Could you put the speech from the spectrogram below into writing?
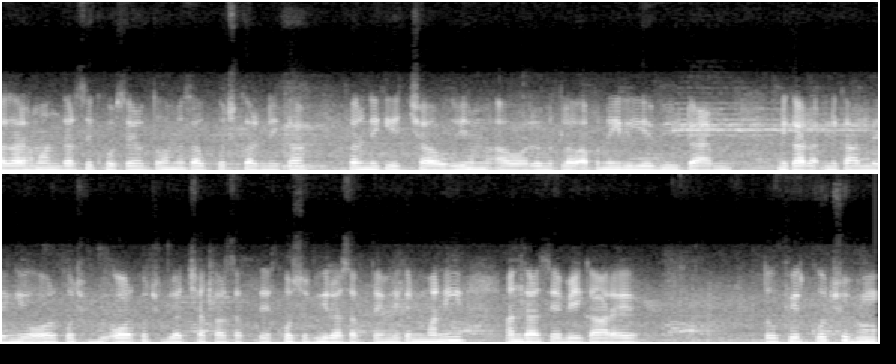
अगर हम अंदर से खुश हैं तो हमें सब कुछ करने का, करने की इच्छा होगी। हम और मतलब अपने लिए भी टाइम निकाल निकाल लेंगे और कुछ भी, और कुछ भी अच्छा कर सकते हैं खुश भी रह सकते हैं, लेकिन मन ही अंदर से बेकार है। तो फिर कुछ भी,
